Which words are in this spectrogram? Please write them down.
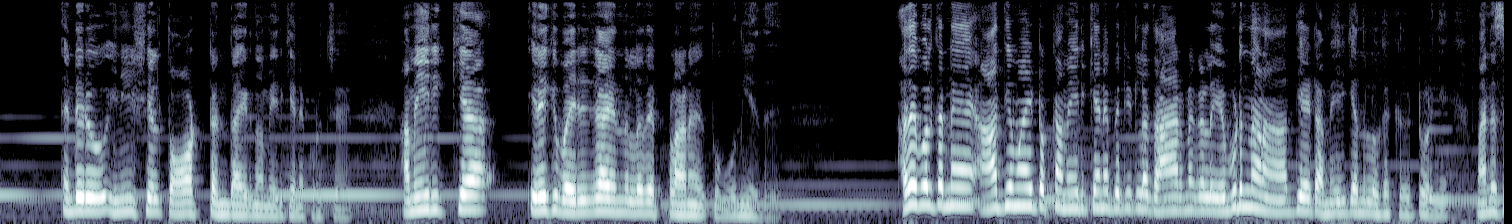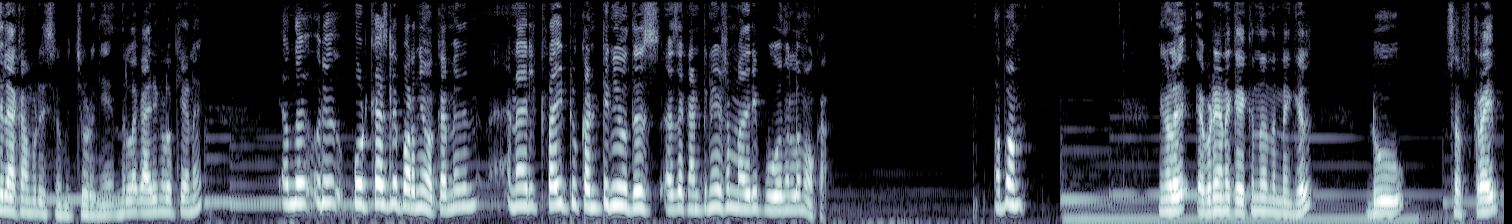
എന്റെ ഒരു ഇനീഷ്യൽ തോട്ട് എന്തായിരുന്നു അമേരിക്കനെ കുറിച്ച്? അമേരിക്കയിലേക്ക് വരിക എന്നുള്ളത് എപ്പോഴാണ് തോന്നിയത്? അതേപോലെ തന്നെ ആദ്യമായിട്ടൊക്കെ അമേരിക്കനെ പറ്റിയിട്ടുള്ള ധാരണകൾ എവിടെ നിന്നാണ് ആദ്യമായിട്ട് അമേരിക്ക എന്നുള്ളതൊക്കെ കേട്ടു തുടങ്ങി മനസ്സിലാക്കാൻ വേണ്ടി ശ്രമിച്ചു തുടങ്ങി എന്നുള്ള കാര്യങ്ങളൊക്കെയാണ് ഒന്ന് ഒരു പോഡ്കാസ്റ്റിൽ പറഞ്ഞു നോക്കാം. I try to continue this as a continuation മാതിരി പോകുന്നുള്ളത് നോക്കാം. അപ്പം നിങ്ങൾ എവിടെയാണ് കേൾക്കുന്നതെന്നുണ്ടെങ്കിൽ ഡു സബ്സ്ക്രൈബ്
